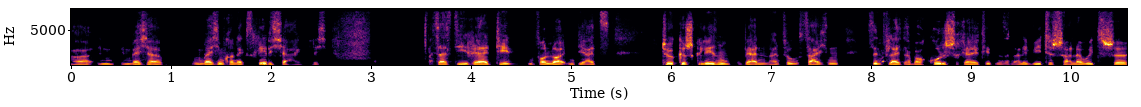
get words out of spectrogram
äh, in, in, welcher, in welchem Kontext rede ich hier eigentlich? Das heißt, die Realitäten von Leuten, die als türkisch gelesen werden, in Anführungszeichen, sind vielleicht aber auch kurdische Realitäten, sind alevitische, alawitische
